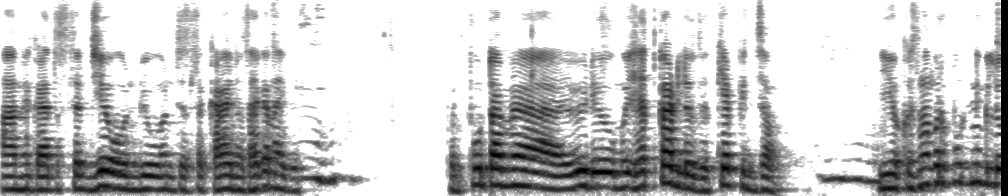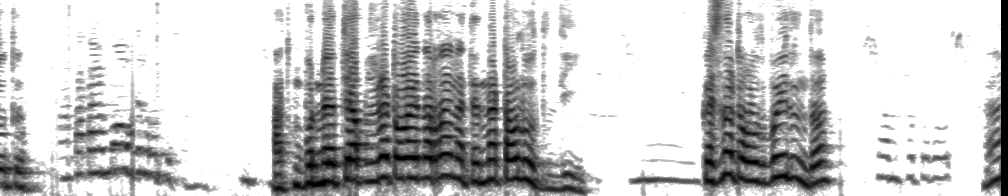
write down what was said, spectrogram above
आम्ही काय तसलं जेवण बिवण तसलं काय नव्हतं का नाही? हम्म. पण पोट आम्ही व्हिडिओ म्हणजे ह्यात काढलं होतं कॅपीत जाऊन. एकच नंबर पोट निघलं होतं. आता काय मोबाईल होत आता पण ते आपलं नटवा येणार नाही ना ते नटावलं होतं ती. कसं नटावलं होतं पहिलं तर हा.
